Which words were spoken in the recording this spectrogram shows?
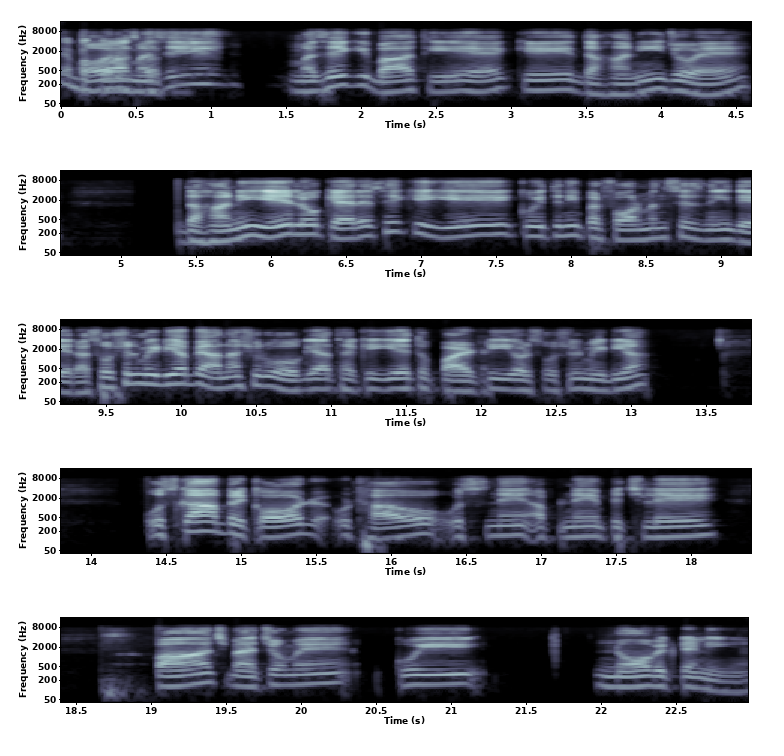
اور مزے مزے کی بات یہ ہے کہ دہانی جو ہے دہانی یہ لوگ کہہ رہے تھے کہ یہ کوئی اتنی پرفارمنسز نہیں دے رہا۔ سوشل میڈیا پہ آنا شروع ہو گیا تھا کہ یہ تو پارٹی اور سوشل میڈیا اس کا آپ ریکارڈ اٹھاؤ اس نے اپنے پچھلے پانچ میچوں میں کوئی نو وکٹیں لی ہیں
